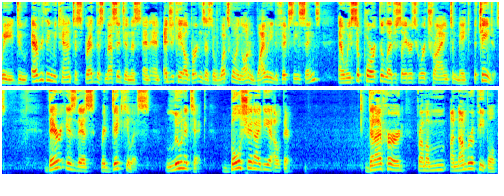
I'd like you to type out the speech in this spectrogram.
We do everything we can to spread this message and this and, and educate Albertans as to what's going on and why we need to fix these things. And we support the legislators who are trying to make the changes. There is this ridiculous, lunatic, bullshit idea out there that I've heard from a, a, number of people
